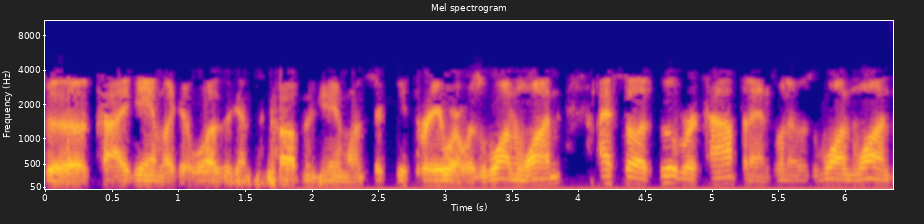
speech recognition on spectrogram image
to a tie game like it was against the Cubs in game 163 where it was 1-1. I still had uber confidence when it was 1-1.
